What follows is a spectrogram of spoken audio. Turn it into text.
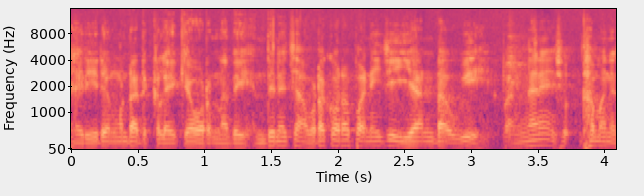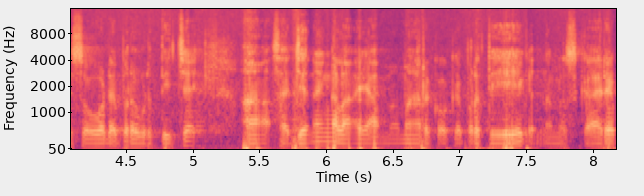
ശരീരം കൊണ്ട് അടുക്കളയ്ക്ക് ഓടണത് എന്തിനാ വെച്ചാൽ അവിടെ കുറേ പണി ചെയ്യാണ്ടാവുകയെ അപ്പം അങ്ങനെ ശുദ്ധ മനസ്സോടെ പ്രവർത്തിച്ച ആ സജ്ജനങ്ങളായ അമ്മമാർക്കൊക്കെ പ്രത്യേക നമസ്കാരം.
